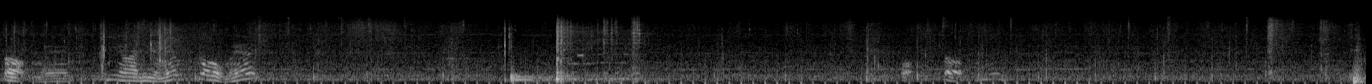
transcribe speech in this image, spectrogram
Stop, man. Get out of here, man. Let's go, man. Fucked up, man.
